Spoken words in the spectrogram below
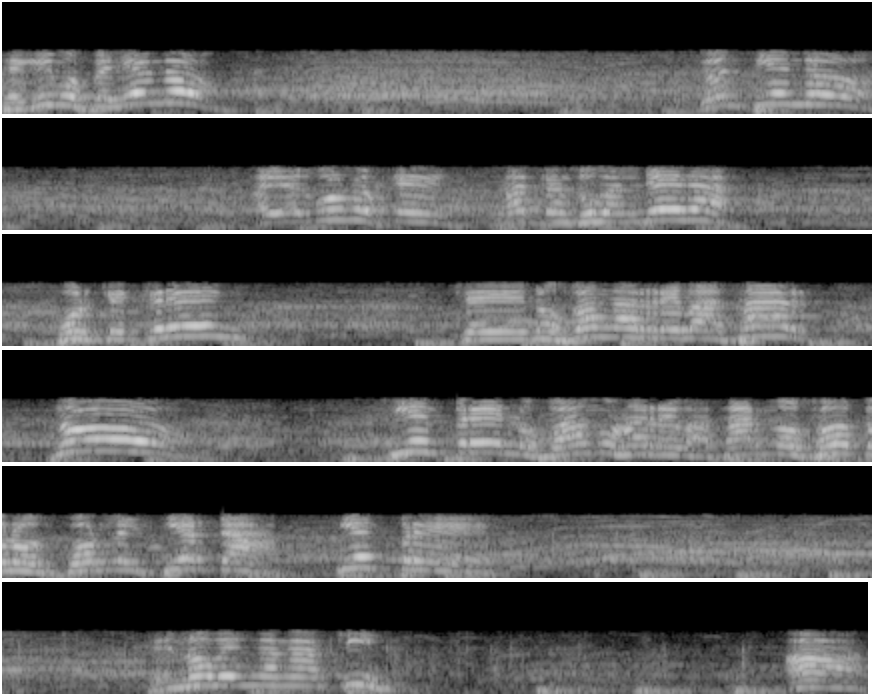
¿Seguimos peleando? Yo entiendo. Hay algunos que sacan su bandera porque creen que nos van a rebasar. No, siempre los vamos a rebasar nosotros por la izquierda, siempre. Que no vengan aquí a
